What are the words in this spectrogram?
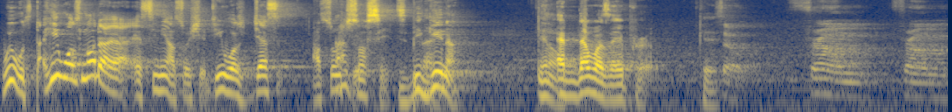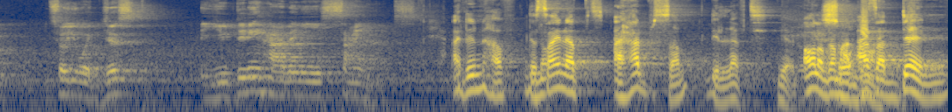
We would start. He was not a, a senior associate. He was just associate, Associate. beginner. You know. And that was April. okay. So, from from so you were just you didn't have any sign-ups. I didn't have the sign ups. I had some, they left. Yeah, all of them so as gone. at then,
